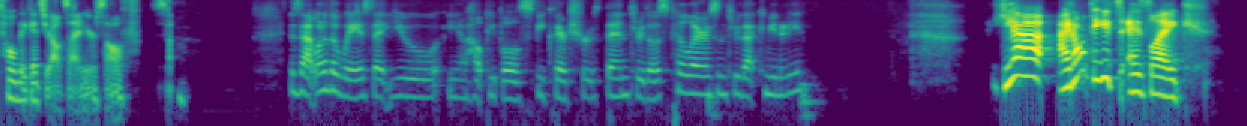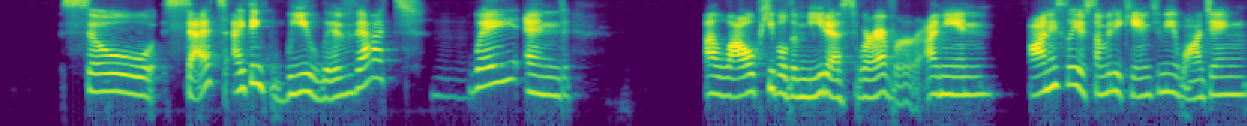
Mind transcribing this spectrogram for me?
totally gets you outside of yourself. So, is that one of the ways that you you know help people speak their truth then through those pillars and through that community? Yeah, I don't think it's as like so set. I think we live that mm. way and allow people to meet us wherever. I mean, honestly, if somebody came to me wanting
